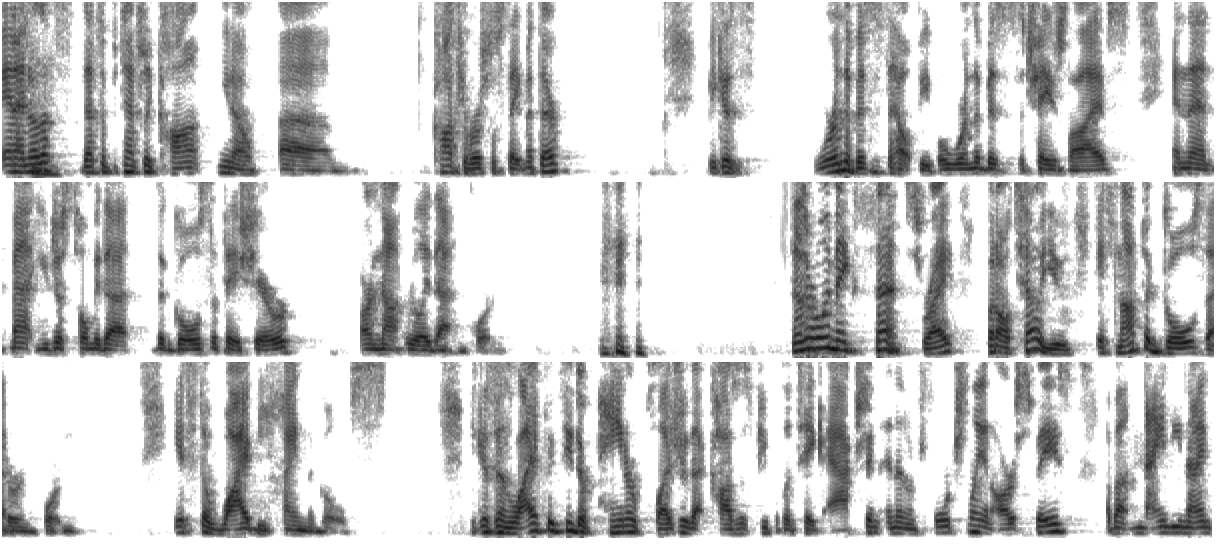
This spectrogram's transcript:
And I know that's that's a potentially con, you know um, controversial statement there because we're in the business to help people. We're in the business to change lives. And then Matt, you just told me that the goals that they share are not really that important. Doesn't really make sense, right? But I'll tell you, it's not the goals that are important. It's the why behind the goals. Because in life, it's either pain or pleasure that causes people to take action. And then unfortunately, in our space, about 99%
